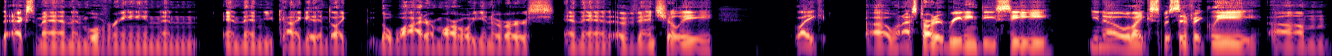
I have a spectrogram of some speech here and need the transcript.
the X Men and Wolverine, and and then you kind of get into like the wider Marvel universe, and then eventually, like uh, when I started reading DC, you know, like specifically, um,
